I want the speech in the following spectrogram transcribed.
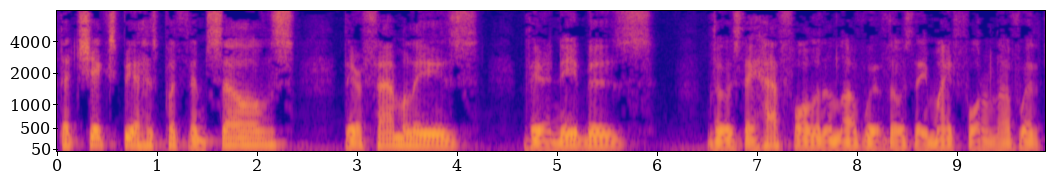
that Shakespeare has put themselves, their families, their neighbors, those they have fallen in love with, those they might fall in love with,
